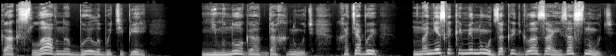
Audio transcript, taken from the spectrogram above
Как славно было бы теперь немного отдохнуть, хотя бы на несколько минут закрыть глаза и заснуть.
